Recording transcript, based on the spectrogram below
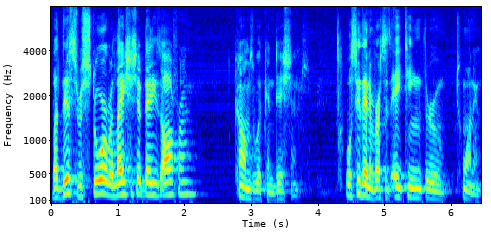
But this restored relationship that He's offering comes with conditions. We'll see that in verses 18 through 20. And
